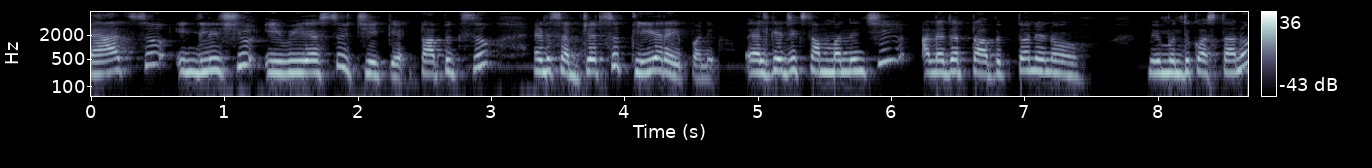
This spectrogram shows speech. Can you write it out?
maths English EVS GK topics and subjects clear అయిపోయినాయి. ఎల్కేజీకి సంబంధించి అనదర్ టాపిక్తో నేను మీ ముందుకు వస్తాను.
